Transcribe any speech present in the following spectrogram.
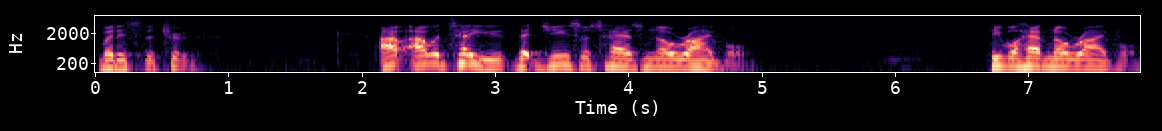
but it's the truth. I, I, would tell you that Jesus has no rival. He will have no rival.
